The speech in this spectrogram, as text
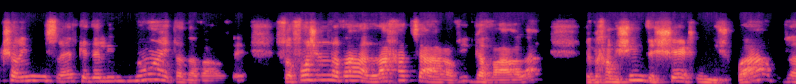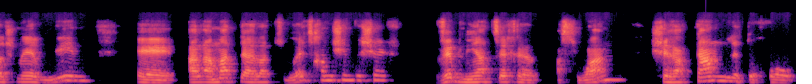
קשרים עם ישראל כדי למנוע את הדבר הזה. בסופו של דבר הלחץ הערבי גבר עליו, וב-56 הוא נשבר בגלל שני אירועים, הלאמת תעלת סואץ 56 ובניית סכר אסואן, שרתם לתוכו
